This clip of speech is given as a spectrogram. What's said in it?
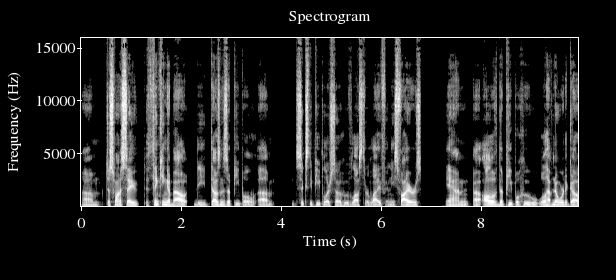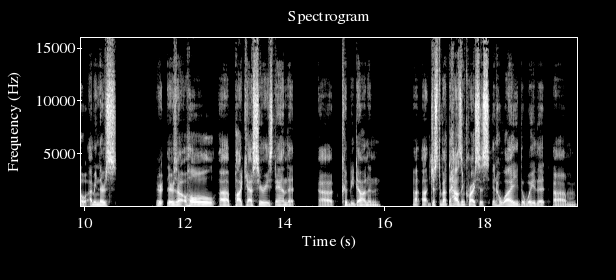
Um, just want to say, thinking about the dozens of people um, 60 people or so who've lost their life in these fires and uh, all of the people who will have nowhere to go. I mean, there's there, there's a whole uh, podcast series, Dan, that uh, could be done and uh, uh, just about the housing crisis in Hawaii, the way that um,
